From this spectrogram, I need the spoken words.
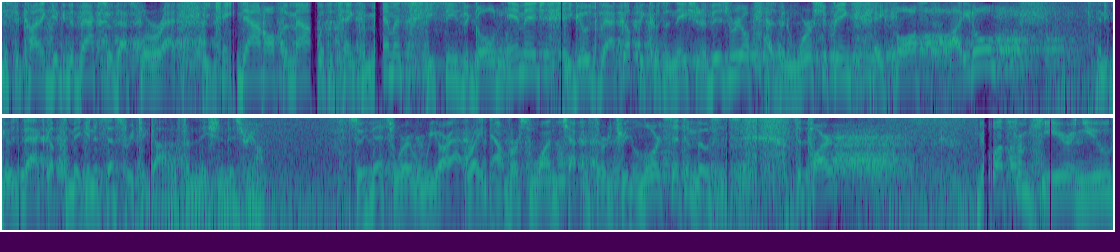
just to kind of give you the backstory. That's where we're at. He came down off the mount with the Ten Commandments. He sees the golden image. He goes back up because the nation of Israel has been worshiping a false idol. And he goes back up to make an accessory to God from the nation of Israel. So that's where we are at right now. Verse 1, chapter 33. The Lord said to Moses, Depart Go up from here, and you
